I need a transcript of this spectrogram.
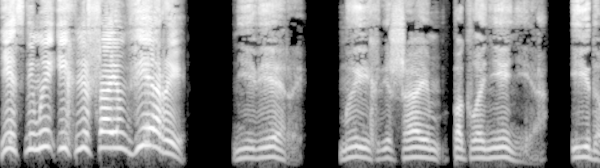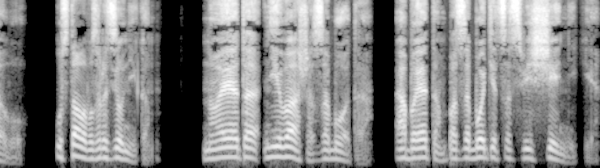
если мы их лишаем веры?» «Не веры. Мы их лишаем поклонения идолу», — устало возразил Никон. «Но это не ваша забота. Об этом позаботятся священники.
